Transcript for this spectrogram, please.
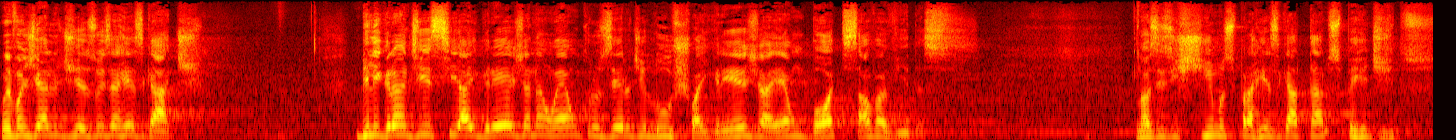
O Evangelho de Jesus é resgate. Billy Graham disse: a igreja não é um cruzeiro de luxo, a igreja é um bote salva-vidas. Nós existimos para resgatar os perdidos.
